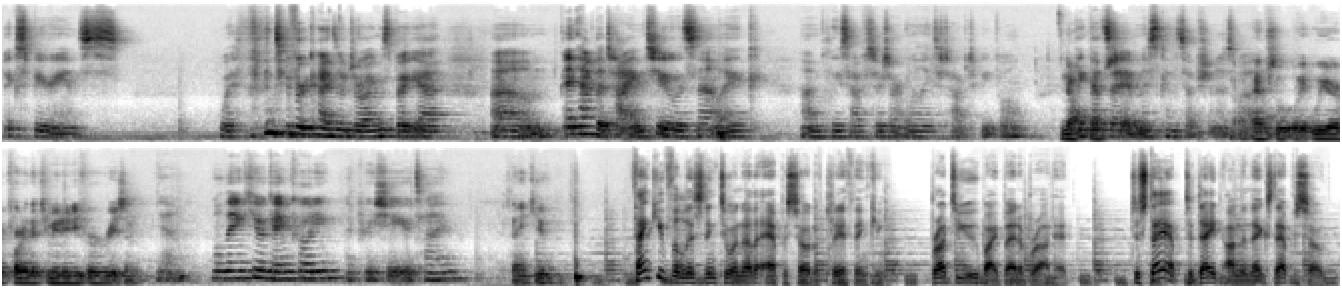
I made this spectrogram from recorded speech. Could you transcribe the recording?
experience with different kinds of drugs, but yeah, um, and have the time too. It's not like um, police officers aren't willing to talk to people. No, I think that's a misconception as well. absolutely. We are part of the community for a reason. Yeah. Well, thank you again, Cody. I appreciate your time. Thank you. Thank you for listening to another episode of Clear Thinking, brought to you by Better Brodhead. To stay up to date on the next episode,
